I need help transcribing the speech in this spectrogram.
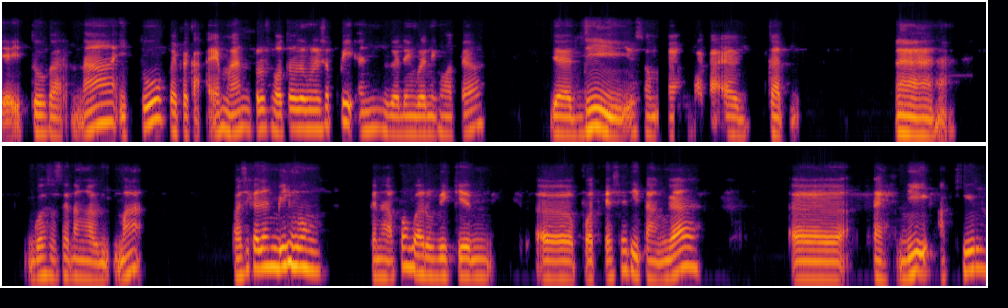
Yaitu karena itu PPKM kan, terus hotel udah mulai sepi, anjing gak ada yang berani ke hotel. Jadi sama yang PKL cut. Nah, gue selesai tanggal 5, pasti kalian bingung. Kenapa baru bikin eh, podcastnya di tanggal eh, eh di akhir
